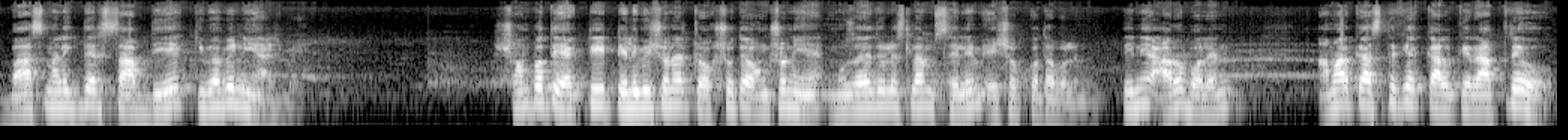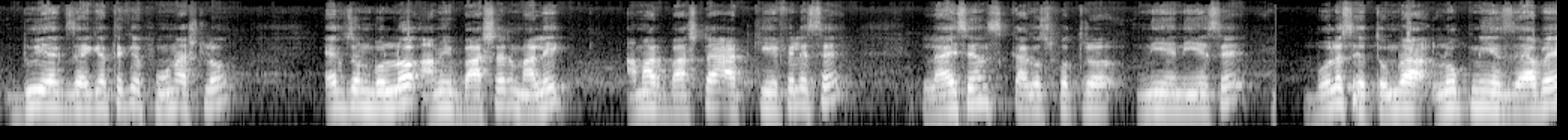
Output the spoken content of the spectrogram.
বাস মালিকদের চাপ দিয়ে কীভাবে নিয়ে আসবে? সম্প্রতি একটি টেলিভিশনের টকশোতে অংশ নিয়ে মুজাহিদুল ইসলাম সেলিম এইসব কথা বলেন। তিনি আরও বলেন আমার কাছ থেকে কালকে রাত্রেও দুই এক জায়গা থেকে ফোন আসলো। একজন বলল, আমি বাসের মালিক, আমার বাসটা আটকিয়ে ফেলেছে, লাইসেন্স, কাগজপত্র নিয়ে নিয়েছে। বলেছে, তোমরা লোক নিয়ে যাবে,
